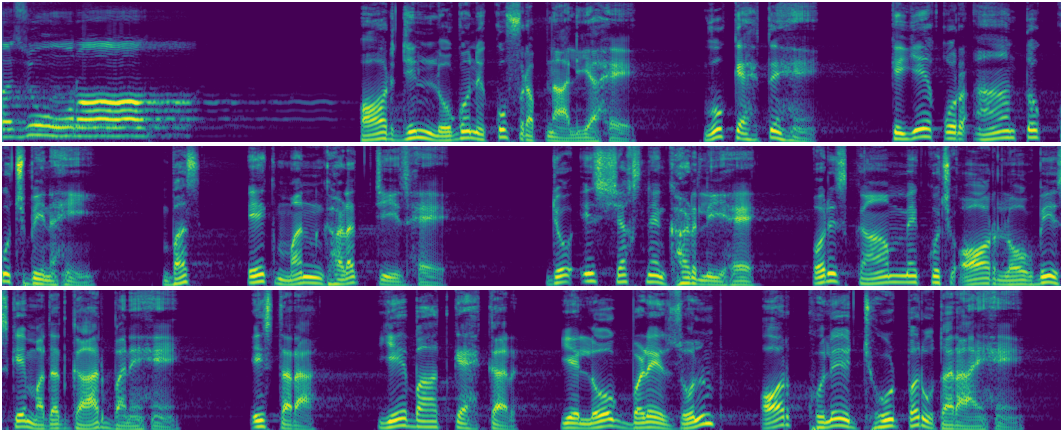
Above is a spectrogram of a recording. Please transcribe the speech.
وزورا۔ اور جن لوگوں نے کفر اپنا لیا ہے، وہ کہتے ہیں کہ یہ قرآن تو کچھ بھی نہیں، بس ایک من گھڑت چیز ہے، جو اس شخص نے گھڑ لی ہے اور اس کام میں کچھ اور لوگ بھی اس کے مددگار بنے ہیں۔ اس طرح یہ بات کہہ کر یہ لوگ بڑے ظلم اور کھلے جھوٹ پر اتر آئے ہیں۔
